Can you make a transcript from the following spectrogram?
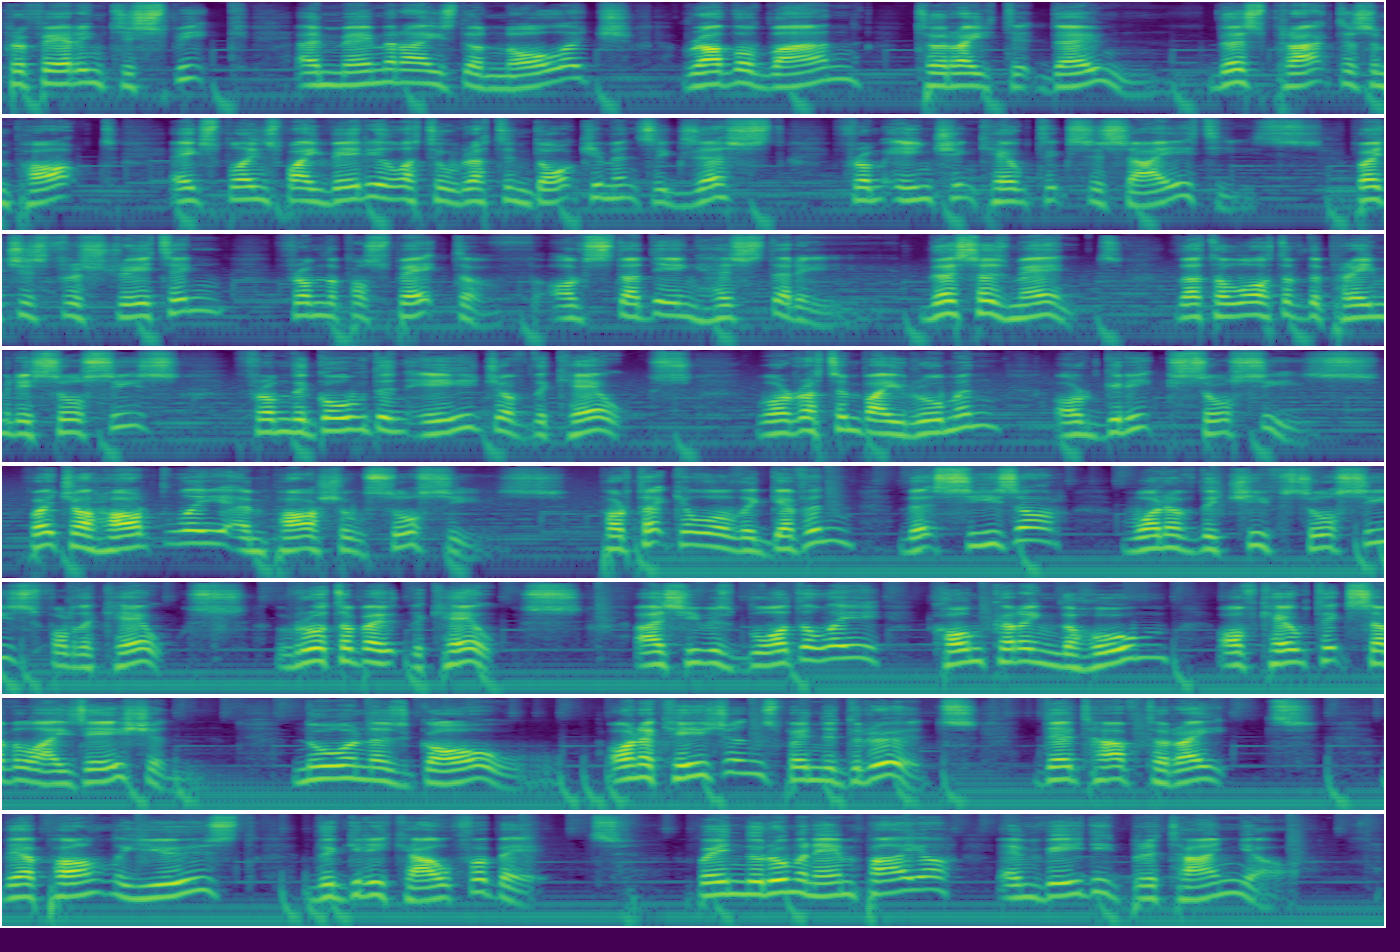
preferring to speak and memorise their knowledge rather than to write it down. This practice, in part, explains why very little written documents exist from ancient Celtic societies, which is frustrating from the perspective of studying history. This has meant that a lot of the primary sources from the golden age of the Celts were written by Roman or Greek sources, which are hardly impartial sources, particularly given that Caesar, one of the chief sources for the Celts, wrote about the Celts as he was bloodily conquering the home of Celtic civilization, known as Gaul. On occasions when the Druids did have to write, they apparently used the Greek alphabet. When the Roman Empire invaded Britannia,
